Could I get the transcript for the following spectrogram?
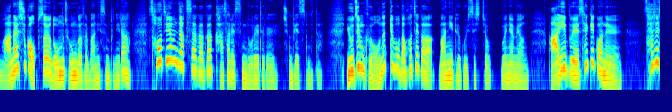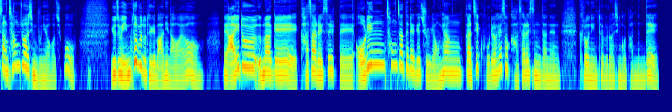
뭐 안할 수가 없어요. 너무 좋은 가사를 많이 쓴 분이라 서지음 작사가가 가사를 쓴 노래들을 준비했습니다. 요즘 그 어느 때보다 화제가 많이 되고 있으시죠. 왜냐면 아이브의 세계관을 사실상 창조하신 분이어가지고 요즘에 인터뷰도 되게 많이 나와요. 네, 아이돌 음악에 가사를 쓸 때 어린 청자들에게 줄 영향까지 고려해서 가사를 쓴다는 그런 인터뷰를 하신 걸 봤는데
